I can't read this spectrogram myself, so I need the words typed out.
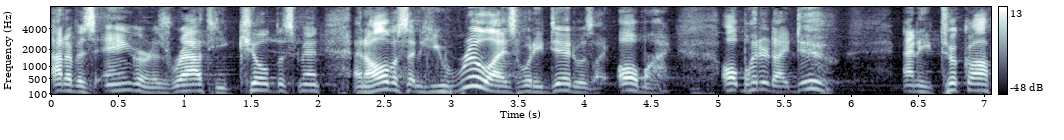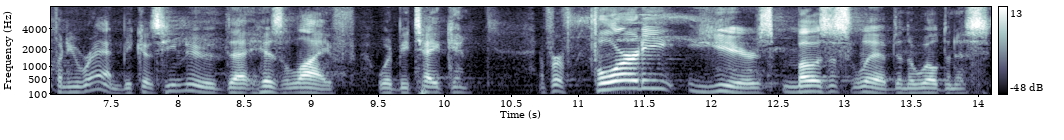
out of his anger and his wrath, he killed this man. And all of a sudden he realized what he did was like, oh my, oh, what did I do? And he took off and he ran because he knew that his life would be taken. And for 40 years, Moses lived in the wilderness.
